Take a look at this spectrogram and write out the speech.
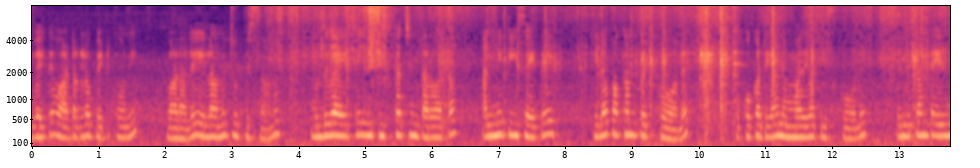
ఇవైతే వాటర్లో పెట్టుకొని వాడాలి. ఎలానో చూపిస్తాను. ముందుగా అయితే ఇవి తీసుకొచ్చిన తర్వాత అన్నీ తీసి అయితే ఇలా పక్కన పెట్టుకోవాలి. ఒక్కొక్కటిగా నెమ్మదిగా తీసుకోవాలి. ఎందుకంటే ఇది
